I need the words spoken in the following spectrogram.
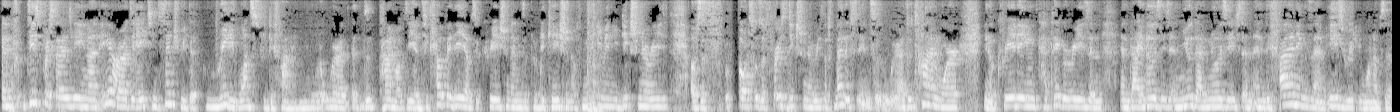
And this precisely in an era, the 18th century, that really wants to define. I mean, we're, at the time of the encyclopedia, of the creation and the publication of many, many dictionaries, of the also the first dictionaries of medicine. So we're at a time where, you know, creating categories and, and diagnoses and new diagnoses and, and defining them is really one of the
